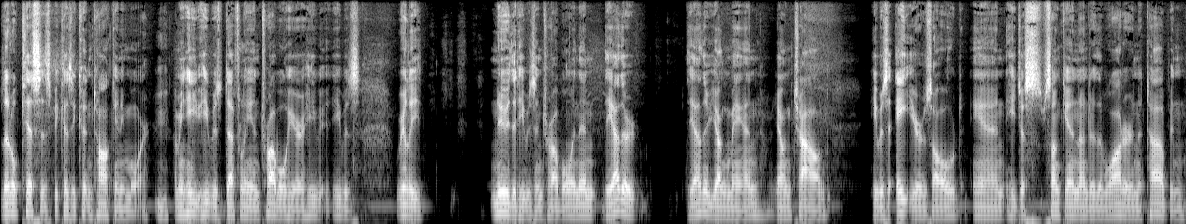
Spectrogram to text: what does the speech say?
little kisses because he couldn't talk anymore. Mm. I mean, he he was definitely in trouble here. He he was really knew that he was in trouble. And then the other the other young man, young child, he was eight years old and he just sunk in under the water in the tub and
